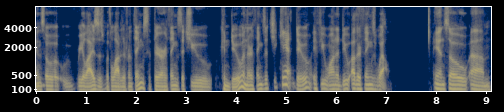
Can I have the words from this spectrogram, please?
And so what we realize is with a lot of different things that there are things that you can do and there are things that you can't do if you want to do other things well. And so um,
